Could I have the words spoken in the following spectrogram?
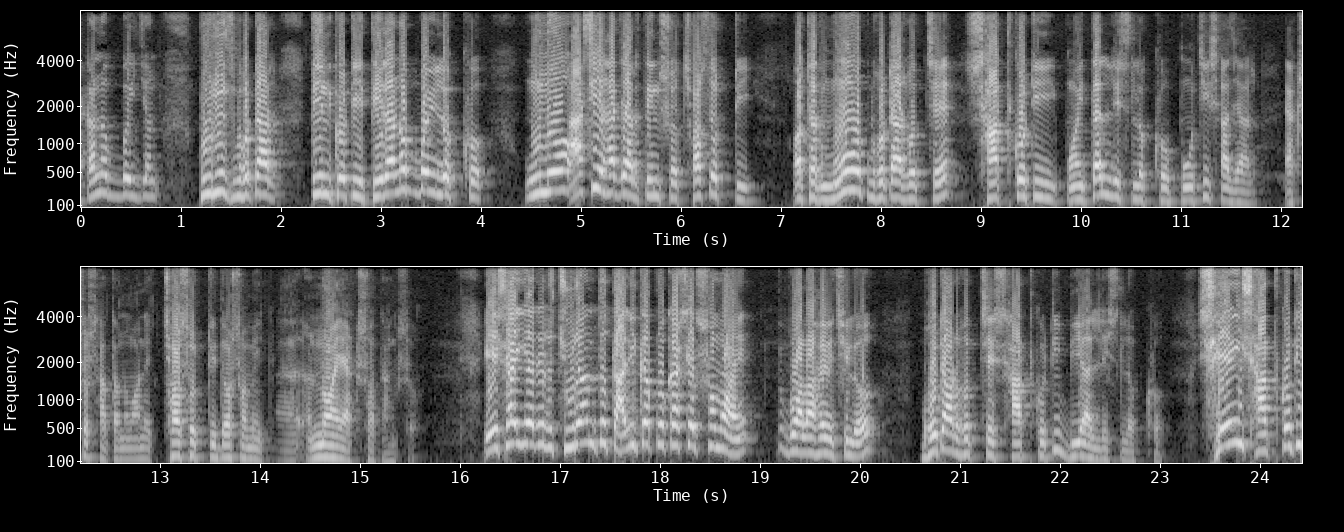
একানব্বই জন পুরুষ ভোটার, তিন কোটি তিরানব্বই লক্ষ উনআশি হাজার তিনশো ছষট্টি, অর্থাৎ মোট ভোটার হচ্ছে সাত কোটি পঁয়তাল্লিশ লক্ষ পঁচিশ হাজার একশো সাতান্ন মানে ছষট্টি দশমিক নয় এক শতাংশ। এসআইআরের চূড়ান্ত তালিকা প্রকাশের সময় বলা হয়েছিল, ভোটার হচ্ছে সাত কোটি বিয়াল্লিশ লক্ষ। সেই সাত কোটি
